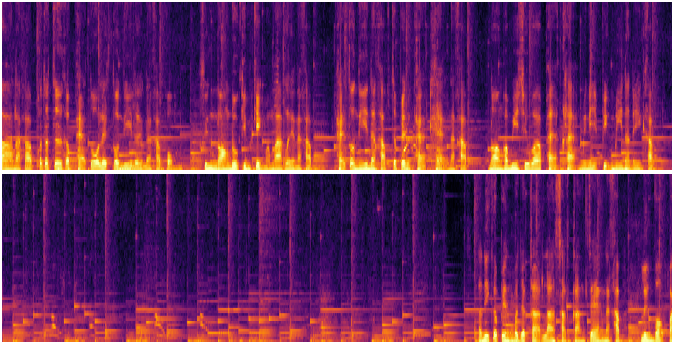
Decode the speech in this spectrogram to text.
มานะครับก็จะเจอกับแพะตัวเล็กตัวนี้เลยนะครับ ผมซึ่งน้องดูกินเก่งมากๆเลยนะครับ แพะตัวนี้นะครับจะเป็นแพะแคะนะครับ น้องเขามีชื่อว่าแพะแคระมินิปิกมี่นั่นเองครับ และนี่ก็เป็นบรรยากาศลานสัตว์กลางแจ้งนะครับ ลืมบอกไป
